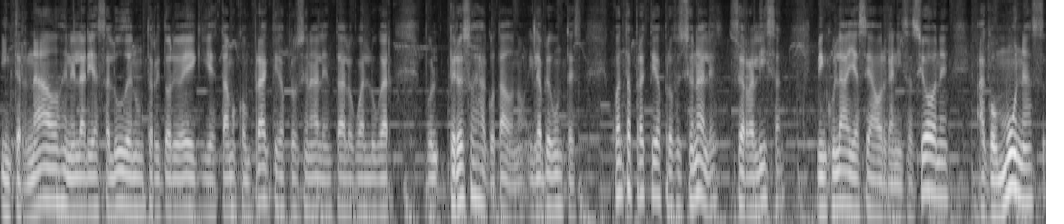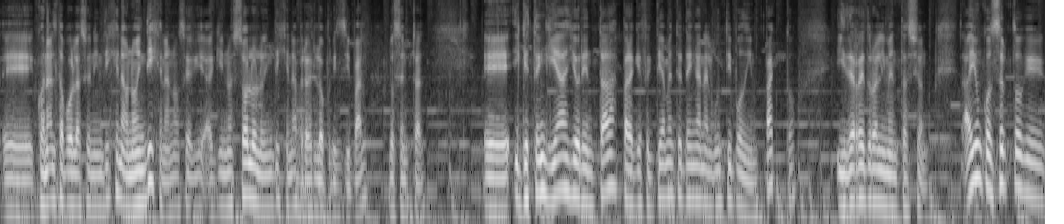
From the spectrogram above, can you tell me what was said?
internados en el área de salud en un territorio X, estamos con prácticas profesionales en tal o cual lugar, pero eso es acotado, ¿no? Y la pregunta es, ¿cuántas prácticas profesionales se realizan vinculadas ya sea a organizaciones, a comunas eh, con alta población indígena o no indígena, ¿no? sé aquí no es solo lo indígena, pero es lo principal, lo central. Eh, y que estén guiadas y orientadas para que efectivamente tengan algún tipo de impacto y de retroalimentación. Hay un concepto que,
